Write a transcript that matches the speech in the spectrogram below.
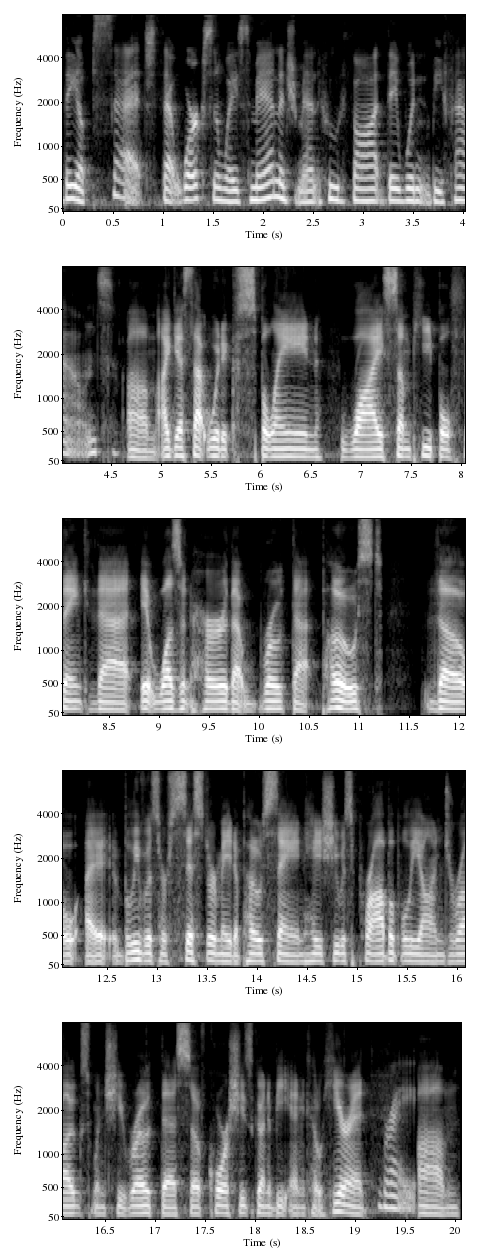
they upset that works in waste management who thought they wouldn't be found? Um, I guess that would explain why some people think that it wasn't her that wrote that post. Though I believe it was her sister made a post saying, hey, she was probably on drugs when she wrote this. So, of course, she's going to be incoherent. Right. Um,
